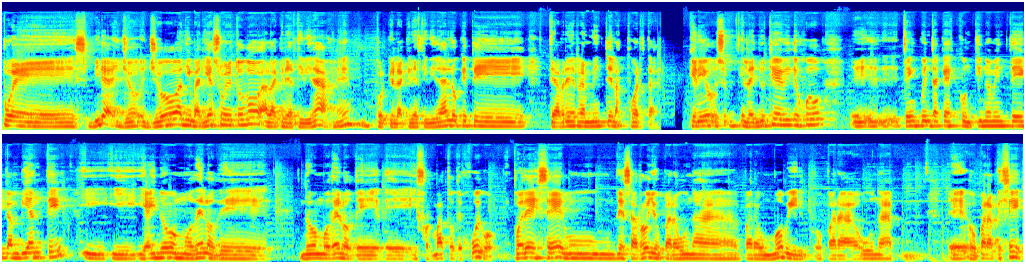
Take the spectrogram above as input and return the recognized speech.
Pues mira, yo, yo animaría sobre todo a la creatividad, ¿eh? porque la creatividad es lo que te, te abre realmente las puertas creo, la industria de videojuegos, eh, ten en cuenta que es continuamente cambiante y, hay nuevos modelos de nuevos modelos de, y formatos de juego. Puede ser un desarrollo para una para un móvil o para una eh, o para PC,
